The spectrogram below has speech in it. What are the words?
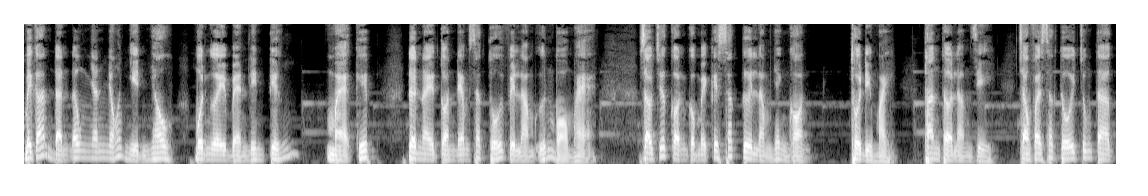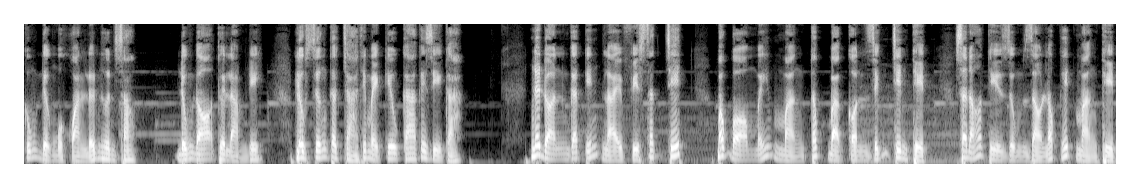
Mấy gã đàn ông nhăn nhó nhìn nhau, một người bèn lên tiếng. Mẹ kiếp, đợt này toàn đem xác thối về làm ướn bò mẹ. Dạo trước còn có mấy cái xác tươi làm nhanh gọn. Thôi đi mày, than thở làm gì? Chẳng phải xác thối chúng ta cũng được một khoản lớn hơn sao? Đúng đó, thôi làm đi. Lúc sướng tao trả thì mày kêu ca cái gì cả. Nơi đoạn gã tiến lại phía xác chết, bóc bỏ mấy màng tóc bà còn dính trên thịt. Sau đó thì dùng dao lóc hết màng thịt.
